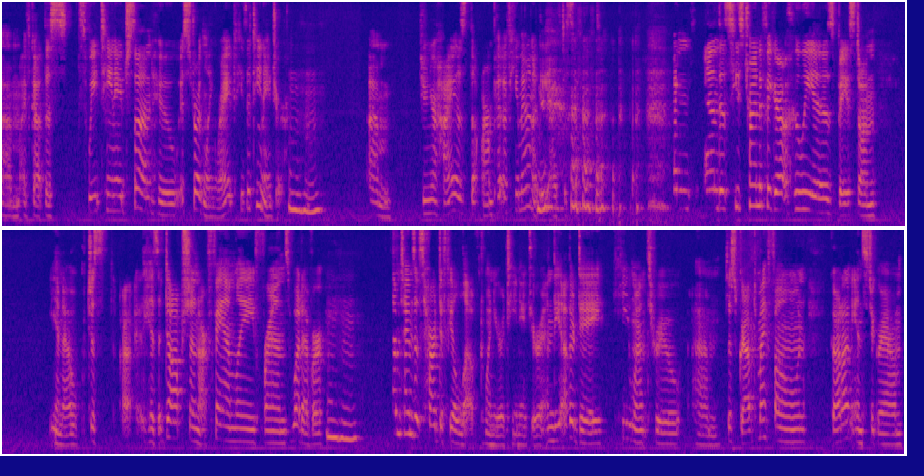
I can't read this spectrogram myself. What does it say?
um, I've got this sweet teenage son who is struggling, right? He's a teenager. Mm-hmm. Um, junior high is the armpit of humanity, I've decided. and, and as he's trying to figure out who he is based on, you know, just uh, his adoption, our family, friends, whatever. Mm-hmm. Sometimes it's hard to feel loved when you're a teenager. And the other day, he went through, um, just grabbed my phone, got on Instagram,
